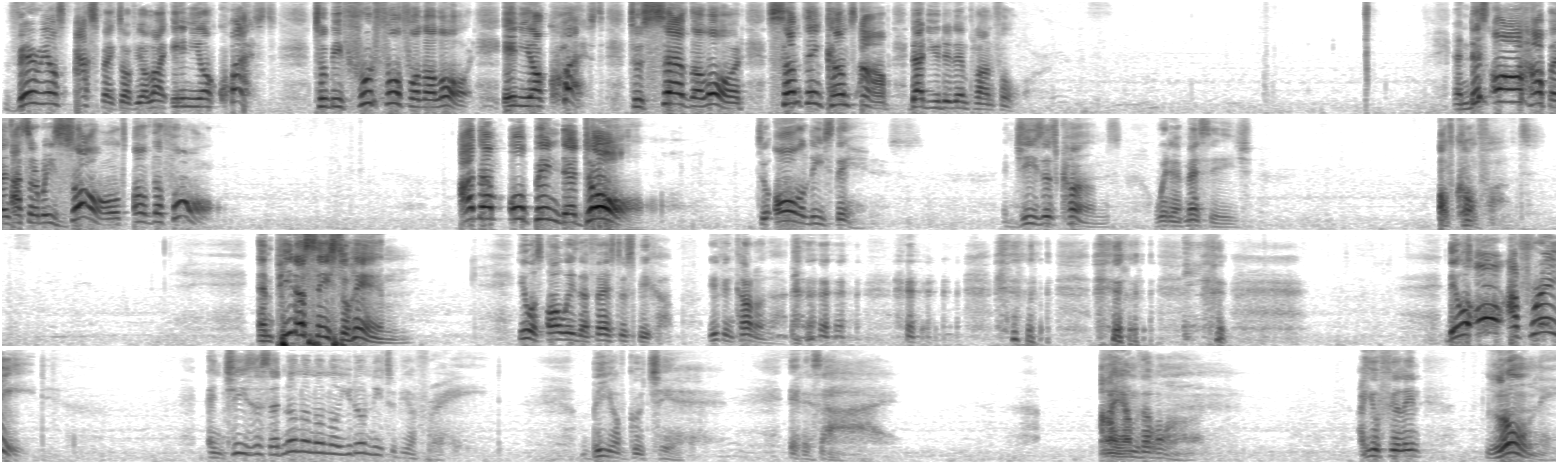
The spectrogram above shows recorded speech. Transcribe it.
various aspects of your life, in your quest to be fruitful for the Lord, in your quest to serve the Lord, something comes up that you didn't plan for. And this all happens as a result of the fall. Adam opened the door to all these things. And Jesus comes with a message of comfort. And Peter says to him, he was always the first to speak up. You can count on that. they were all afraid. And Jesus said, No, no, no, no, you don't need to be afraid. Be of good cheer. It is I. I am the one. Are you feeling lonely?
